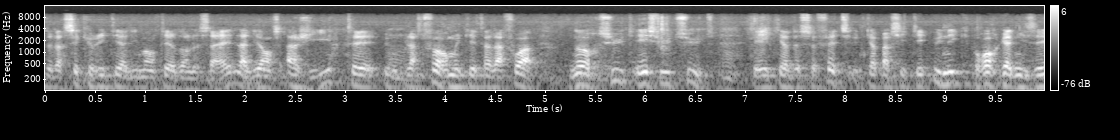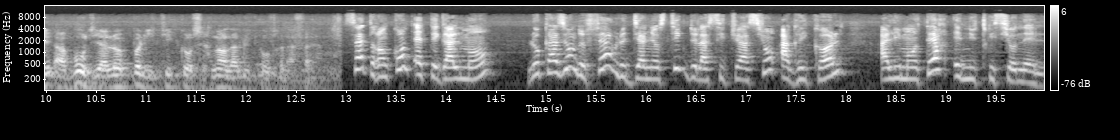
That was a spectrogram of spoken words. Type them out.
de la sécurité alimentaire dans le Sahel, l'Alliance Agir. C'est une plateforme qui est à la fois nord-sud et sud-sud, et qui a de ce fait une capacité unique pour organiser un bon dialogue politique concernant la lutte contre la faim. Cette rencontre est également l'occasion de faire le diagnostic de la situation agricole, alimentaire et nutritionnelle,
